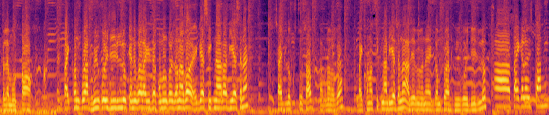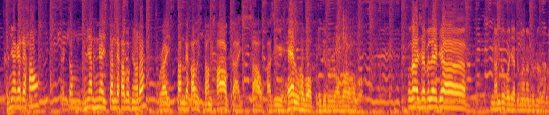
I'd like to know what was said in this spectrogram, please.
এইফালে মোৰ টক বাইকখন পূৰা ধুই কৰি দি দিলোঁ। কেনেকুৱা লাগিছে কমেণ্ট কৰি জনাব। এতিয়া চিকনা এটা দি আছে নে? চাইড লুকছটো চাওক আপোনালোকে। বাইকখনত চিকনা দি আছে না? আজি মানে একদম পূৰা ধুই কৰি দি দিলোঁ। চাইকেলৰ ষ্টাণ্ড ধুনীয়াকৈ দেখাওঁ। একদম ধুনীয়া ধুনীয়া ষ্টাণ্ড দেখাব সিহঁতে। পূৰা ষ্টাণ্ড দেখাওঁ। ষ্টাণ্ড চাওক গাইজ চাওক। আজি হেল হ'ব। ভিডিঅ'টো ৰবৰ হ'ব। গাইজ এইফালে এতিয়া নামটো কৈ দিয়া। তোমাৰ নামটো নাজানো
